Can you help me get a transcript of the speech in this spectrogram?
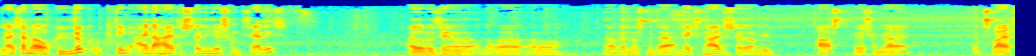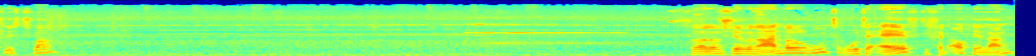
Vielleicht haben wir auch Glück und kriegen eine Haltestelle hier schon fertig. Also, also, ne, wenn das mit der nächsten Haltestelle irgendwie passt, wäre schon geil. Bezweifle ich zwar. So, das ist hier so eine andere Route, Route 11, die fährt auch hier lang.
